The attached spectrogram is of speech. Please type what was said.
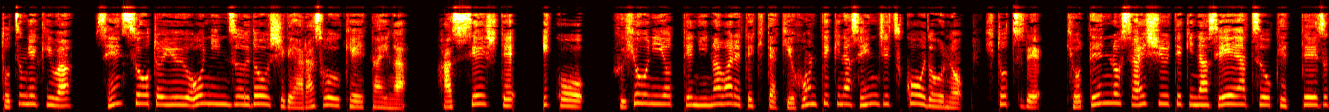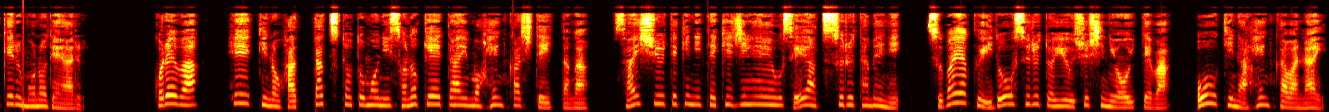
突撃は戦争という大人数同士で争う形態が発生して以降、不評によって担われてきた基本的な戦術行動の一つで拠点の最終的な制圧を決定づけるものである。これは兵器の発達とともにその形態も変化していったが、最終的に敵陣営を制圧するために素早く移動するという趣旨においては大きな変化はない。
